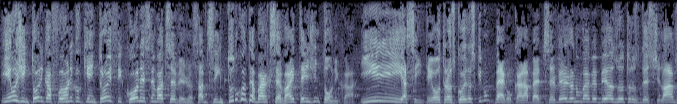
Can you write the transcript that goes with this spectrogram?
E o gin tônica foi o único que entrou e ficou nesse negócio de cerveja, sabe? Sim, tudo quanto é bar que você vai tem gin tônica. E assim, tem outras coisas que não pega. O cara bebe cerveja, não vai beber os outros destilados,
